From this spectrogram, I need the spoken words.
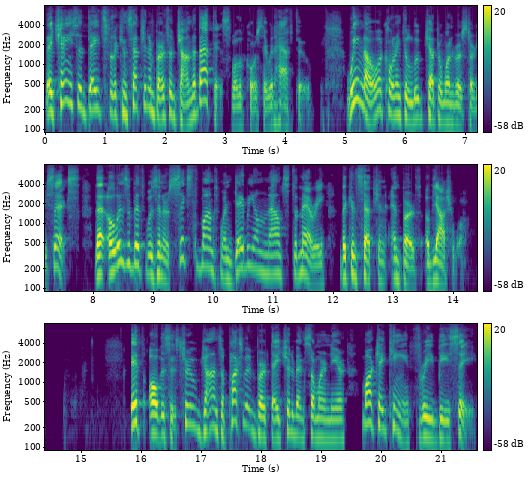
they changed the dates for the conception and birth of John the Baptist. Well, of course, they would have to. We know, according to Luke chapter 1, verse 36, that Elizabeth was in her sixth month when Gabriel announced to Mary the conception and birth of Yahshua. If all this is true, John's approximate birth date should have been somewhere near March 18, 3 BC.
